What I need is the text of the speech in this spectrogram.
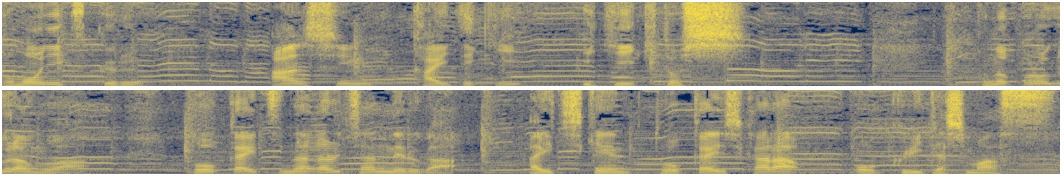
共に作る安心快適生き生き都市このプログラムは東海つながるチャンネルが愛知県東海市からお送りいたします。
